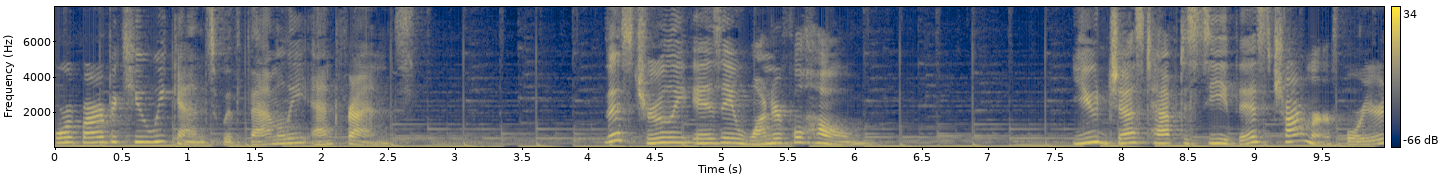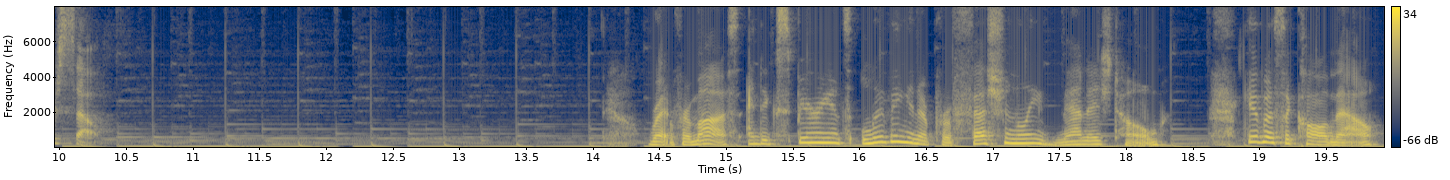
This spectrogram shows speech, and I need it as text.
or barbecue weekends with family and friends. This truly is a wonderful home. You just have to see this charmer for yourself. Rent from us and experience living in a professionally managed home. Give us a call now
